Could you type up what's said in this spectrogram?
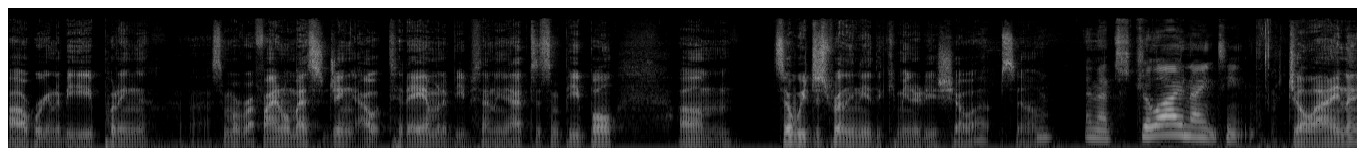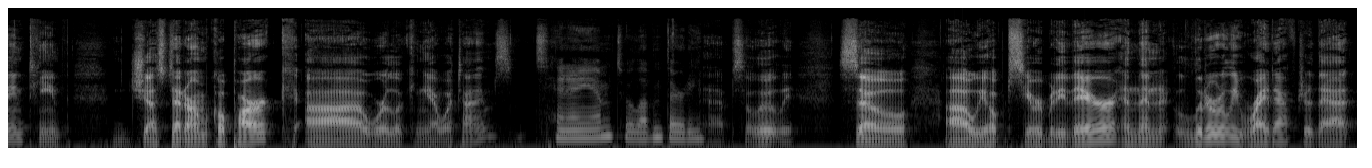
Uh, we're going to be putting uh, some of our final messaging out today. I'm going to be sending that to some people. Um, so we just really need the community to show up. So And that's July 19th, July 19th, just at Armco Park. Uh, we're looking at what times? 10 a.m. to 11:30. Absolutely. So uh, we hope to see everybody there, and then literally right after that,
